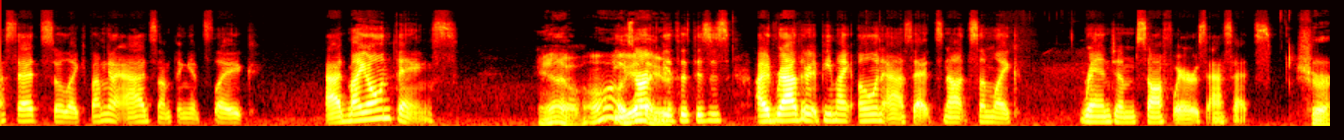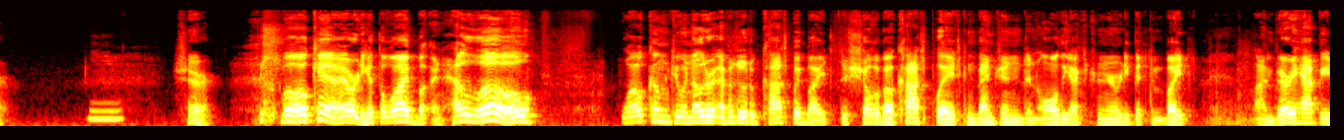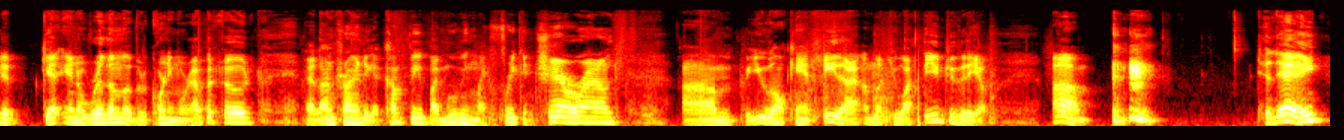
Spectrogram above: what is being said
assets. So like if I'm gonna add something, it's like add my own things. Yeah. Oh, These yeah. aren't you're- this, is- this is I'd rather it be my own assets, not some like random software's assets. Sure. Mm. Sure. Well, okay, I already hit the live button. Hello. Welcome to another episode of Cosplay Bites, the show about cosplays, conventions, and all the extra nerdy bits and bytes. I'm very happy to get in a rhythm of recording more episodes, as I'm trying to get comfy by moving my freaking chair around. Um, but you all can't see that unless you watch the YouTube video. Um, today,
